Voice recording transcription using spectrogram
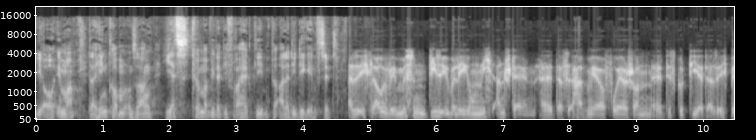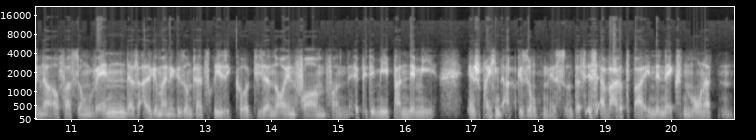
wie auch immer, da hinkommen und sagen, jetzt können wir wieder die Freiheit geben für alle, die, die geimpft sind? Also ich glaube, wir müssen diese Überlegungen nicht anstellen. Äh, das haben wir vorher schon äh, diskutiert. Also ich bin der Auffassung, wenn das allgemeine Gesundheitsrisiko dieser neuen Form von Epidemie, Pandemie entsprechend abgesunken ist, und das ist erwartbar in den nächsten Monaten,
